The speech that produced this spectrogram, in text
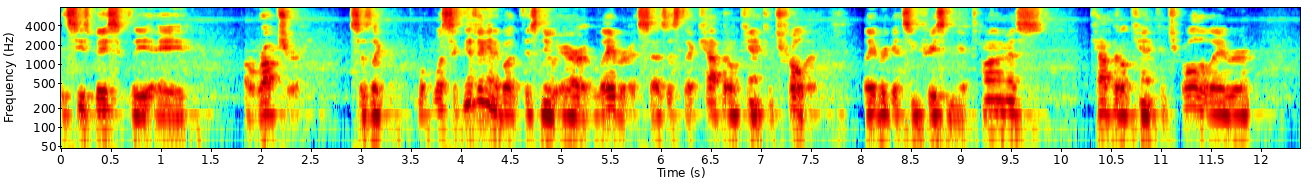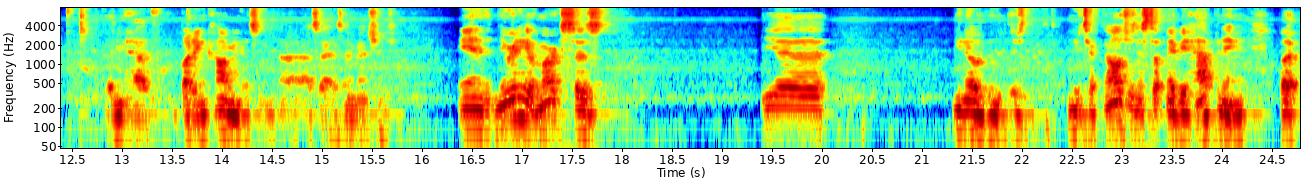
it sees basically a, a rupture. It says like what's significant about this new era of labor, it says, is that capital can't control it. Labor gets increasingly autonomous. Capital can't control the labor. Then you have budding communism, uh, as, I, as I mentioned. And the reading of Marx says, yeah, you know, there's new technologies and stuff may be happening, but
